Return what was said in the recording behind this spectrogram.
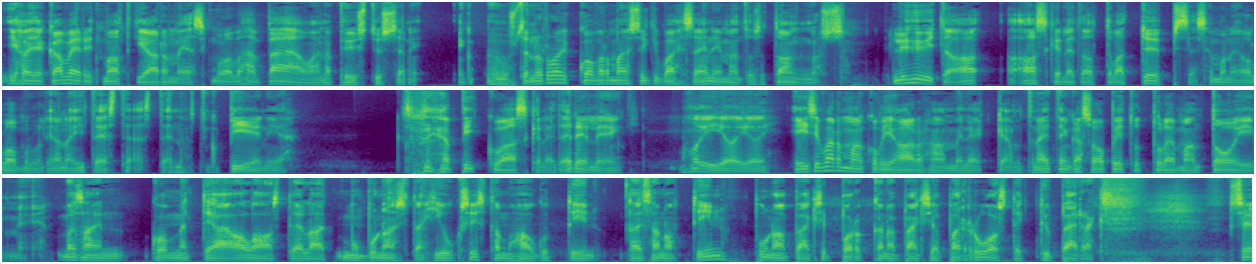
Joo, ja kaverit matki armeijassa, kun mulla on vähän pää aina pystyssä, niin musta ne roikkua varmaan jossakin vaiheessa enemmän tuossa tangossa. Lyhyitä a- askeleita ottava töpsä, semmoinen olo mulla oli aina itsestä, ja sitten niin pieniä, pikkuaskeleita edelleenkin. Oi, oi, oi. Ei se varmaan kovin harhaan menekään, mutta näiden kanssa on opittu tulemaan toimeen. Mä sain kommentteja ala-asteella, että mun punaisista hiuksista mä haukuttiin, tai sanottiin punapääksi, porkkanapääksi, jopa ruostekypäräksi. Se,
